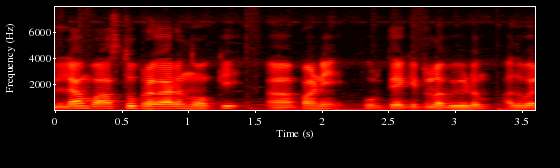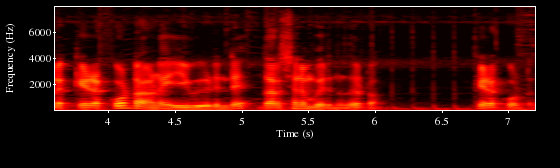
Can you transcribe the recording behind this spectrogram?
എല്ലാം വാസ്തുപ്രകാരം നോക്കി പണി പൂർത്തിയാക്കിയിട്ടുള്ള വീടും അതുപോലെ കിഴക്കോട്ടാണ് ഈ വീടിന്റെ ദർശനം വരുന്നത് കേട്ടോ. കിഴക്കോട്ട്.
